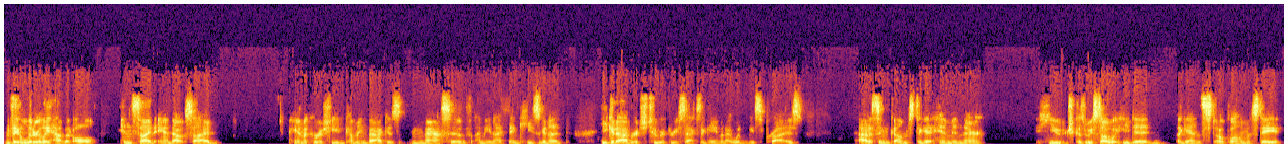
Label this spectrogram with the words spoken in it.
they literally have it all inside and outside. Hamilcar Rashed coming back is massive. I mean, I think he's going to, he could average two or three sacks a game and I wouldn't be surprised. Addison Gumbs to get him in there, huge, because we saw what he did against Oklahoma State,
